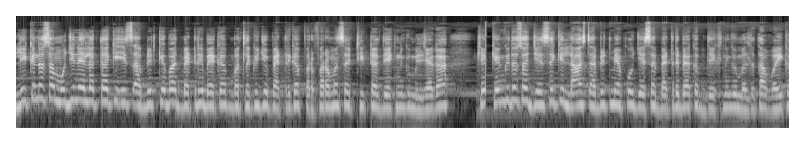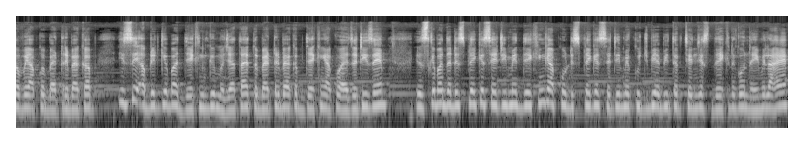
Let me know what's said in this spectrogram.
लेकिन दोस्तों, मुझे नहीं लगता कि इस अपडेट के बाद बैटरी बैकअप मतलब कि जो बैटरी का परफॉर्मेंस है ठीक ठाक देखने को मिल जाएगा। क्योंकि दोस्तों, जैसे कि लास्ट अपडेट में आपको जैसा बैटरी बैकअप देखने को मिलता था, वही का वही आपको बैटरी बैकअप इसी अपडेट के बाद देखने को मिल जाता है। तो बैटरी बैकअप देखेंगे आपको एज इट इज़ है। इसके बाद डिस्प्ले के सेटिंग में देखेंगे आपको डिस्प्ले के सेटिंग में कुछ भी अभी तक चेंजेस देखने को नहीं मिला है।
